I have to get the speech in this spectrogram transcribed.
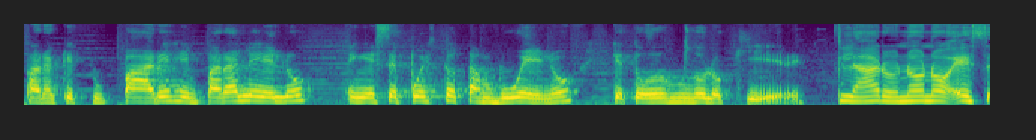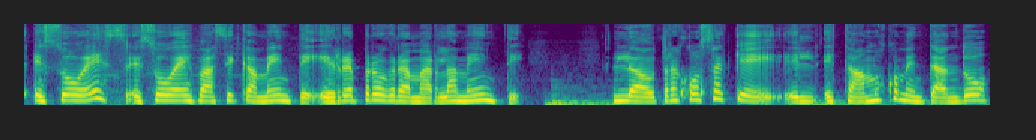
para que tú pares en paralelo en ese puesto tan bueno que todo el mundo lo quiere. Claro, no, no, es, eso es, eso es básicamente, es reprogramar la mente. La otra cosa que estábamos comentando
